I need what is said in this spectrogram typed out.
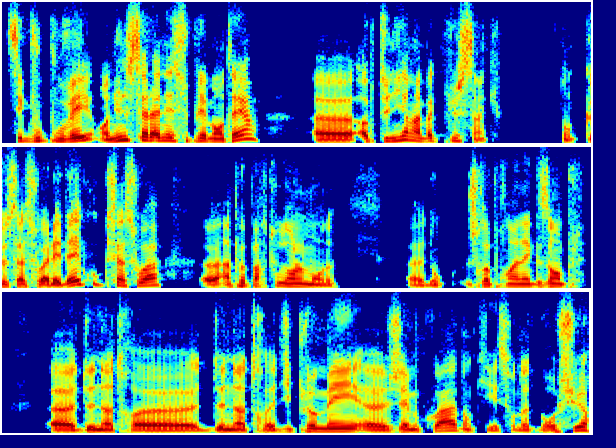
c'est que vous pouvez, en une seule année supplémentaire, obtenir un bac plus 5. Donc que ça soit à l'EDEC ou que ça soit un peu partout dans le monde. donc je reprends un exemple euh, de, notre, euh, de notre diplômé euh, J'aime quoi, donc qui est sur notre brochure,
